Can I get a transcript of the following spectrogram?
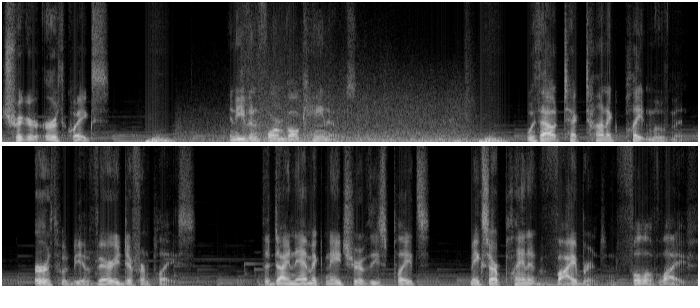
trigger earthquakes, and even form volcanoes. Without tectonic plate movement, Earth would be a very different place. The dynamic nature of these plates makes our planet vibrant and full of life.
